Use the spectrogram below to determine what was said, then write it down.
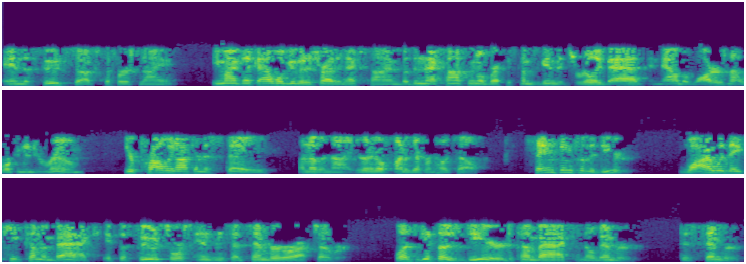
and the food sucks the first night, you might be like, oh, we'll give it a try the next time. But then that continental breakfast comes again, it's really bad, and now the water's not working in your room. You're probably not going to stay another night. You're going to go find a different hotel. Same thing for the deer. Why would they keep coming back if the food source ends in September or October? Let's get those deer to come back November, December.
